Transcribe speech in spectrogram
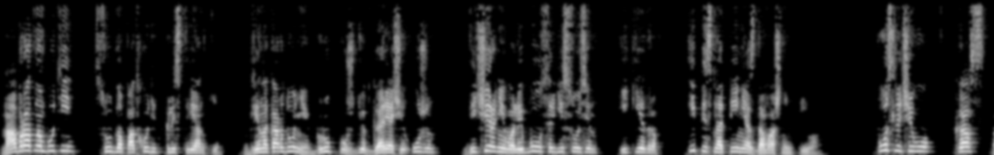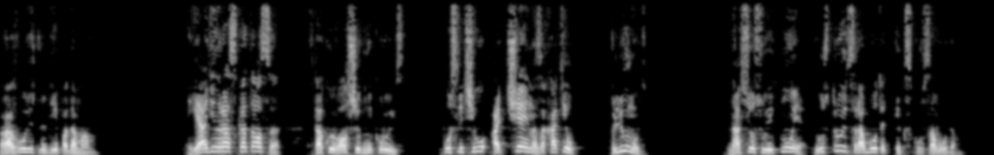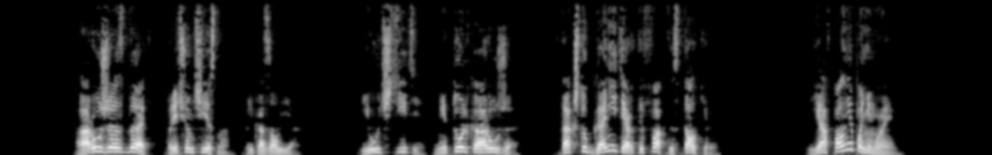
На обратном пути судно подходит к Листвянке, где на кордоне группу ждет горячий ужин вечерний волейбол среди сосен и кедров и песнопение с домашним пивом. После чего Кавс разводит людей по домам. Я один раз скатался в такой волшебный круиз, после чего отчаянно захотел плюнуть на все суетное и устроиться работать экскурсоводом. «Оружие сдать, причем честно», — приказал я. «И учтите, не только оружие, так что гоните артефакты, сталкеры. Я вполне понимаю.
